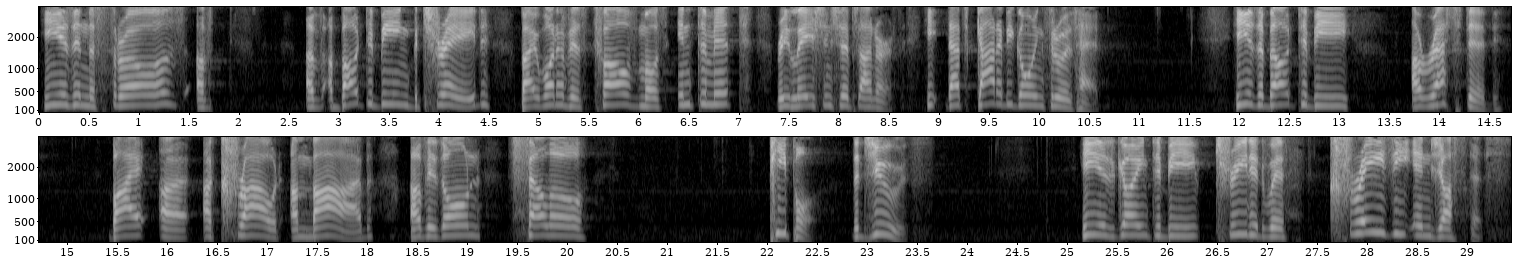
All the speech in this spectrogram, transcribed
He is in the throes of, of about to being betrayed by one of his 12 most intimate relationships on earth. He, that's got to be going through his head. He is about to be arrested by a, a crowd, a mob of his own fellow people, the Jews. He is going to be treated with crazy injustice.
